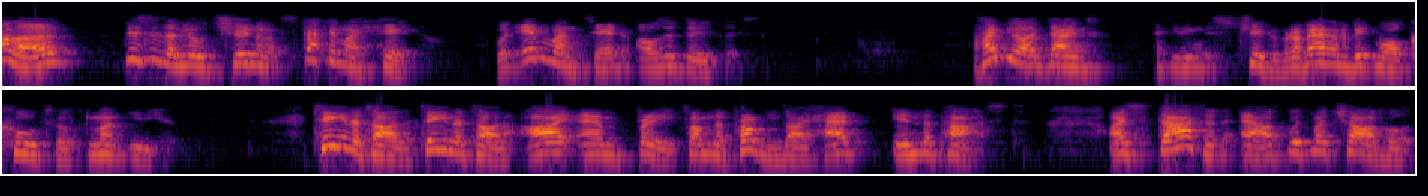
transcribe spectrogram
Hello, this is a little tune that got stuck in my head when everyone said I was a doofus. I hope you don't actually think it's stupid, but I've added a bit more cool to it I'm an idiot. Tina Tyler, Tina Tyler, I am free from the problems I had in the past. I started out with my childhood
